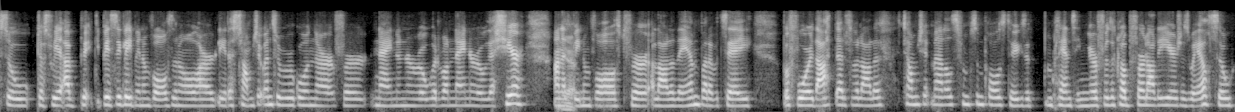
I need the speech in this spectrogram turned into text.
so just we I've basically been involved in all our latest championship wins. So we were going there for nine in a row. We'd won nine in a row this year, and yeah. I've been involved for a lot of them. But I would say before that, I've a lot of championship medals from St Paul's too, because I've been playing senior for the club for a lot of years as well. So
